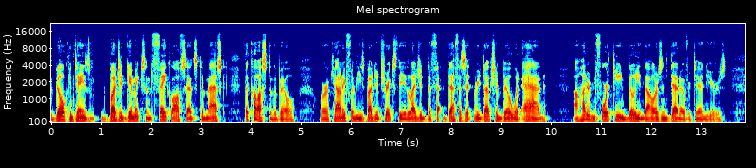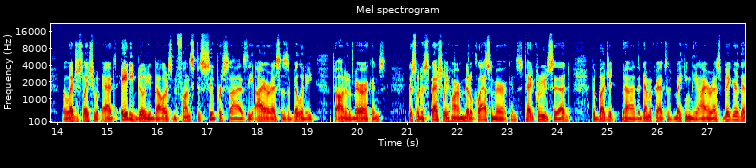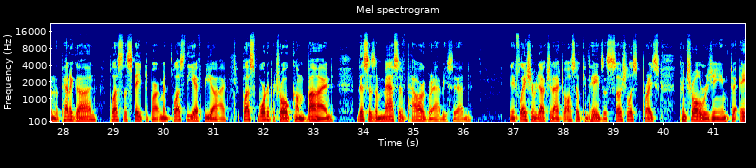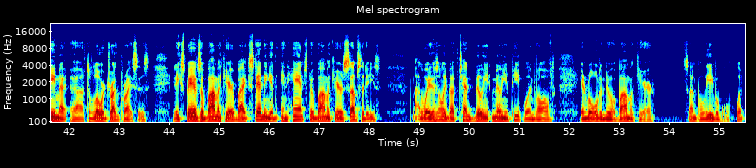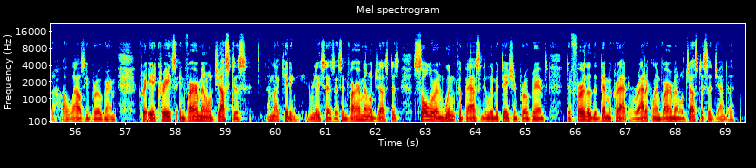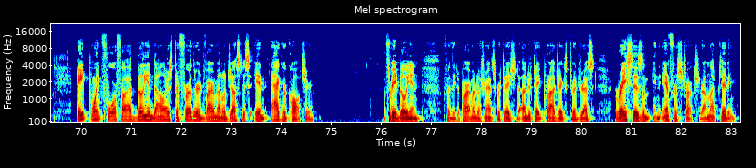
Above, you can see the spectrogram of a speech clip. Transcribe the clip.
The bill contains budget gimmicks and fake offsets to mask the cost of the bill. Where accounting for these budget tricks, the alleged def- deficit reduction bill would add $114 billion in debt over 10 years. The legislation would add $80 billion in funds to supersize the IRS's ability to audit Americans. This would especially harm middle class Americans. Ted Cruz said the budget, uh, the Democrats, of making the IRS bigger than the Pentagon, plus the State Department, plus the FBI, plus Border Patrol combined. This is a massive power grab, he said. The Inflation Reduction Act also contains a socialist price control regime to aim at uh, to lower drug prices. It expands Obamacare by extending enhanced Obamacare subsidies. By the way, there's only about 10 billion, million people involved, enrolled into Obamacare. It's unbelievable. What a lousy program. It creates environmental justice. I'm not kidding. It really says this environmental justice, solar and wind capacity limitation programs to further the Democrat radical environmental justice agenda. $8.45 billion to further environmental justice in agriculture. $3 billion for the Department of Transportation to undertake projects to address racism in infrastructure. I'm not kidding.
